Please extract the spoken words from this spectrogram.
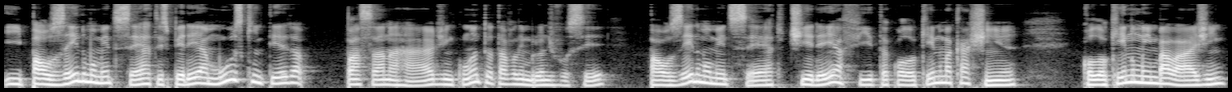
e pausei no momento certo, esperei a música inteira passar na rádio enquanto eu estava lembrando de você, pausei no momento certo, tirei a fita, coloquei numa caixinha, coloquei numa embalagem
